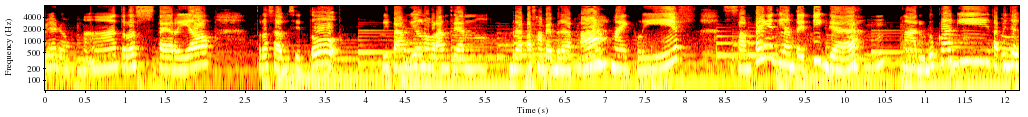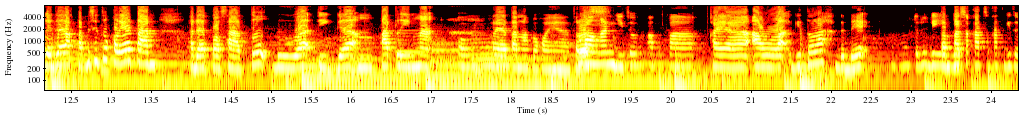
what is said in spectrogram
Iya dong. Heeh, terus steril. Terus habis itu dipanggil nomor antrian berapa sampai berapa naik lift sesampainya di lantai tiga Hmm. nah duduk lagi tapi jaga jarak tapi situ kelihatan. Ada pos 1, 2, 3, 4, 5 oh. Kelihatan lah pokoknya. Terus ruangan gitu apa? kayak aula gitulah gede. Hmm, terus di Tempat- sekat-sekat gitu?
